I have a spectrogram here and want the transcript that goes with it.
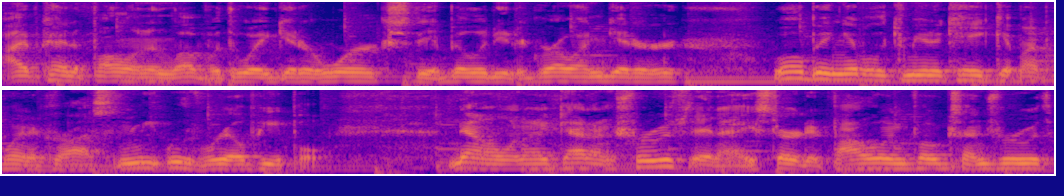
I've kind of fallen in love with the way GETTR works, the ability to grow on GETTR while being able to communicate, get my point across, and meet with real people. Now, when I got on Truth and I started following folks on Truth,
